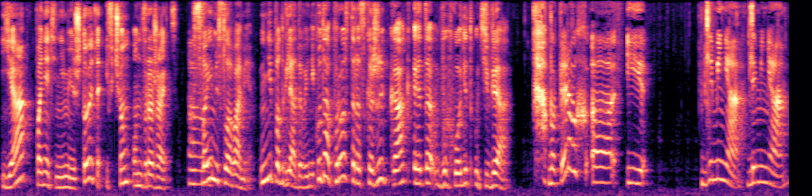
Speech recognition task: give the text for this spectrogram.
Я понятия не имею, что это и в чем он выражается. А... Своими словами. Не подглядывай никуда, просто расскажи, как это выходит у тебя. Во-первых, э, и для меня, для меня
